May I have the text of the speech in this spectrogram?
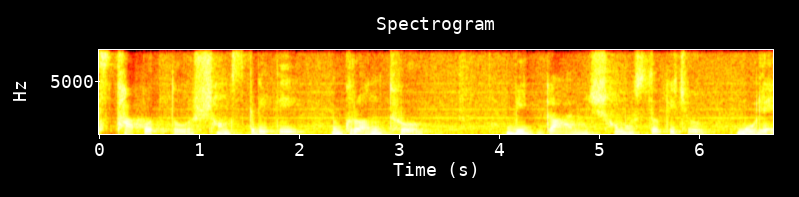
স্থাপত্য, সংস্কৃতি, গ্রন্থ, বিজ্ঞান, সমস্ত কিছু মূলে।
